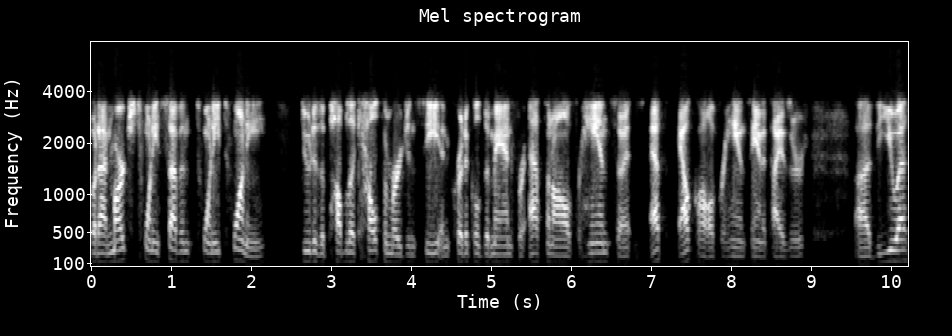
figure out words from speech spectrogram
But on March 27, 2020, due to the public health emergency and critical demand for ethanol for hand alcohol for hand sanitizer, uh, the US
